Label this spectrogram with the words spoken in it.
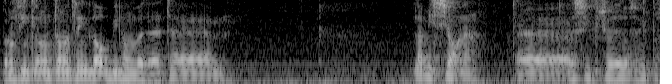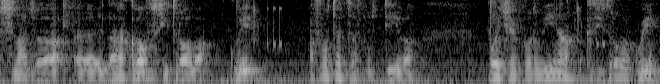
Però finché non tornate in lobby non vedrete la missione. Eh, adesso vi faccio vedere dove sono i personaggi. Allora, eh, Lara Croft si trova qui, a Fortezza Furtiva. Poi c'è Corvina che si trova qui.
